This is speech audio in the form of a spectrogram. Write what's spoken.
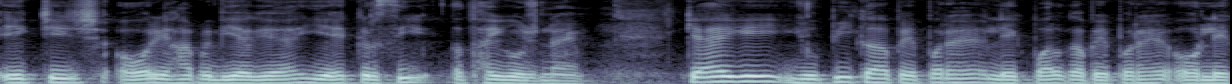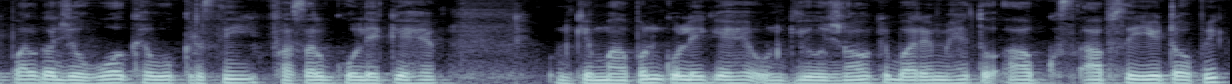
एक चीज़ और यहाँ पर दिया गया है। ये है कृषि तथा योजनाएँ। क्या है कि यूपी का पेपर है लेखपाल का पेपर है और लेखपाल का जो वर्क है वो कृषि फ़सल को लेके है, उनके मापन को लेके है, उनकी योजनाओं के बारे में है तो आप आपसे ये टॉपिक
